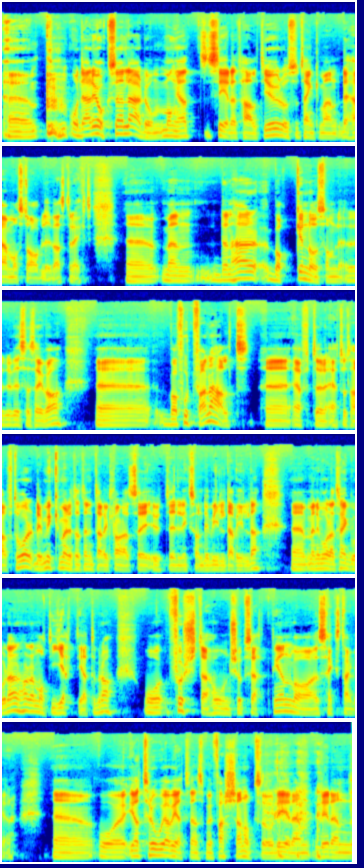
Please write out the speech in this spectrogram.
Ehm, och där är också en lärdom. Många ser ett halt djur och så tänker man det här måste avlivas direkt. Ehm, men den här bocken då som det, visar sig vara eh, var fortfarande halt eh, efter ett och ett halvt år. Det är mycket möjligt att den inte hade klarat sig ute i liksom det vilda vilda. Ehm, men i våra trädgårdar har den mått jätte, jättebra. Och första hornsuppsättningen var sex taggar. Uh, och jag tror jag vet vem som är farsan också och det är, den, det är den,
